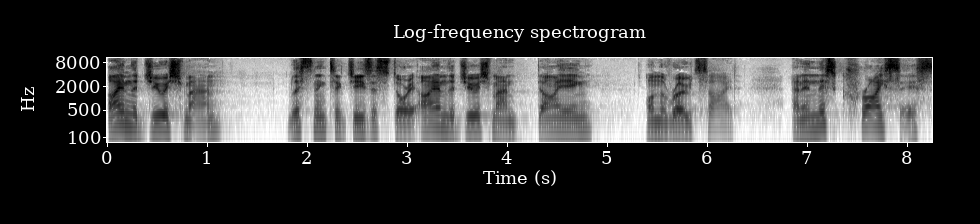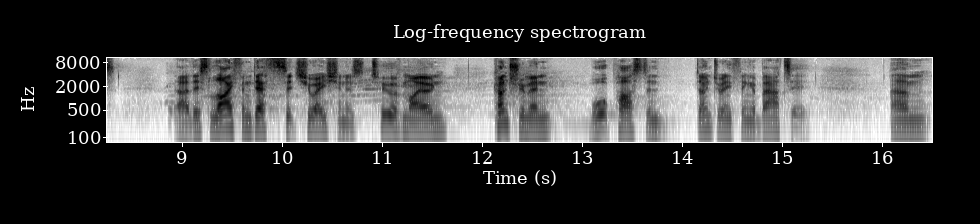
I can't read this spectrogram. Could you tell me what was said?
I am the Jewish man, listening to Jesus' story, I am the Jewish man dying on the roadside. And in this crisis, uh, this life and death situation, as two of my own countrymen walk past and don't do anything about it, um,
